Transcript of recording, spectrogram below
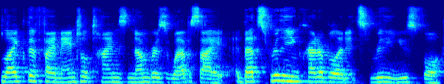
like the Financial Times numbers website, that's really incredible and it's really useful.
